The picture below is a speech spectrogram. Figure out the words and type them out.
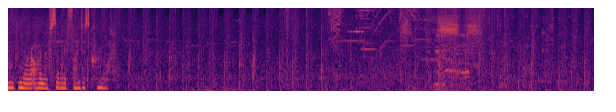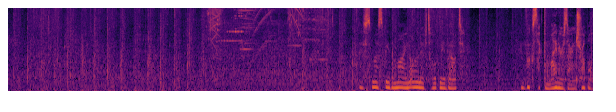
Coming from where Arnav said I'd find his crew. This must be the mine Arnav told me about. It looks like the miners are in trouble.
